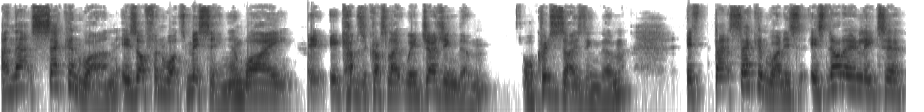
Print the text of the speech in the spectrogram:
And that second one is often what's missing and why it, it comes across like we're judging them or criticizing them. If that second one is is not only to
